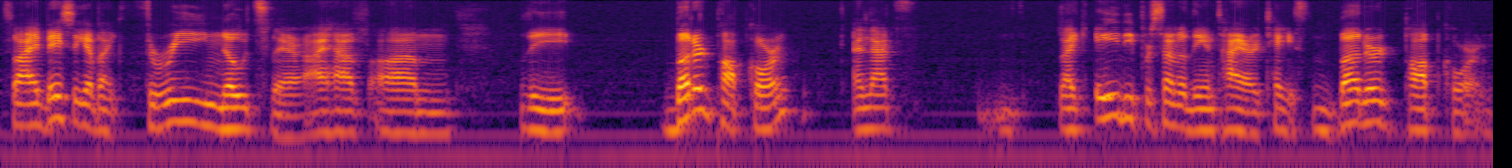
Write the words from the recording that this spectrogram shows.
So I basically have like three notes there. I have um, the buttered popcorn, and that's like 80% of the entire taste. Buttered popcorn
